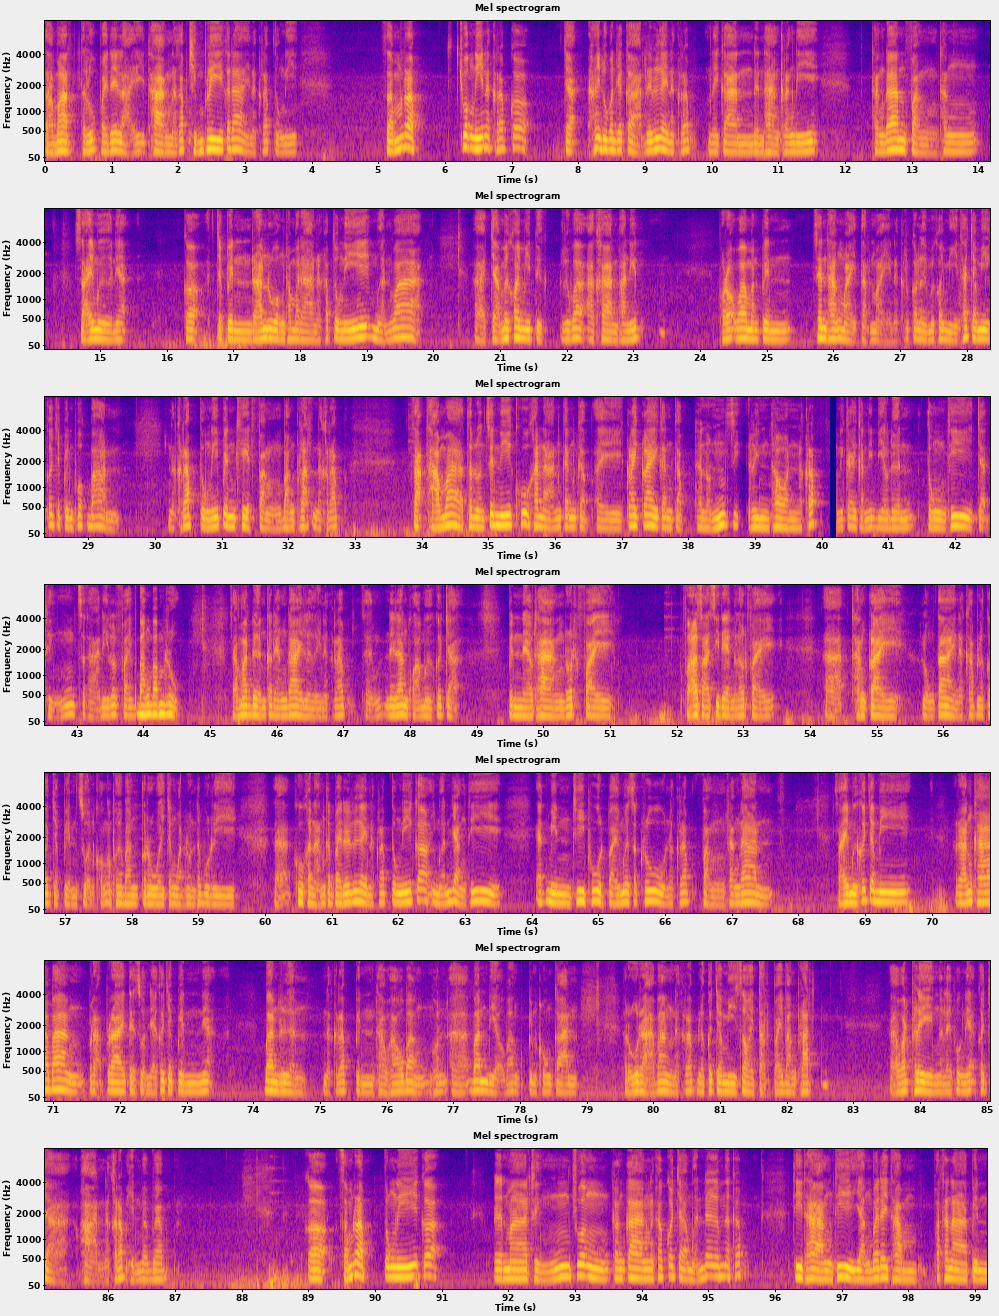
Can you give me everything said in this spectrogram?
สามารถทะลุไปได้หลายทางนะครับ ชิมพลีก็ได้นะครับ ตรงนี้สำหรับช่วงนี้นะครับก็จะให้ดูบรรยากาศเรื่อยๆนะครับ ในการเดินทางครั้งนี้ ทางด้านฝั่งทาง ซ้ายมือเนี่ยก็จะเป็นร้านรวงธรรมดานะครับ ตรงนี้เหมือนว่าอาจจะไม่ค่อยมีตึกหรือว่าอาคารพาณิชย์ เพราะว่ามันเป็นเส้นทางใหม่ตัดใหม่นะครับก็เลยไม่ค่อยมี ถ้าจะมีก็จะเป็นพวกบ้านนะครับ ตรงนี้เป็นเขตฝั่งบางพลัดนะครับถามว่าถนนเส้นนี้คู่ขนานกันกับไอ้ใกล้ ๆ กันกับถนนสิรินทรนะครับนนี้ใกล้กันนิดเดียวเดินตรงที่จะถึงสถานีรถไฟบางบำรุ สามารถเดินกระดังได้เลยนะครับแต่ในด้านขวามือก็จะเป็นแนวทางรถไฟฟ้าสายสีแดงรถไฟทางไกลลงใต้นะครับ แล้วก็จะเป็นส่วนของอำเภอบางกรวย จังหวัดนนทบุรีและคู่ขนานกันไปเรื่อยๆนะครับ ตรงนี้ก็เหมือนอย่างที่แอดมินที่พูดไปเมื่อสักครู่นะครับ ฝั่งทางด้านสายมือก็จะมีร้านค้าบ้างประปราย แต่ส่วนใหญ่ก็จะเป็นเนี่ยบ้านเรือน นะครับ เป็นทาวน์เฮาส์บ้างคนบ้านเดี่ยวบ้างเป็นโครงการหรูหราบ้างนะครับ แล้วก็จะมีซอยตัดไปบางพลัดวัดเพลงอะไรพวกนี้ก็จะผ่านนะครับเห็นแวบๆก็สำหรับตรงนี้ก็เดินมาถึงช่วงกลางๆนะครับ ก็จะเหมือนเดิมนะครับ ที่ทางที่ยังไม่ได้ทำพัฒนาเป็น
